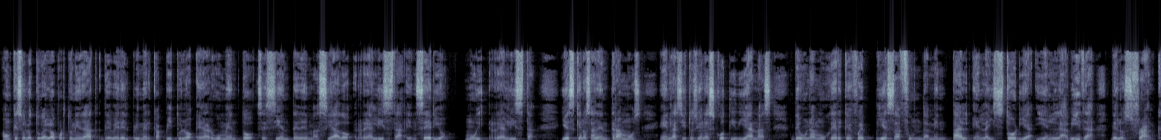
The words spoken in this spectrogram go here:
Aunque solo tuve la oportunidad de ver el primer capítulo, el argumento se siente demasiado realista, en serio, muy realista, y es que nos adentramos en las situaciones cotidianas de una mujer que fue pieza fundamental en la historia y en la vida de los Frank.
